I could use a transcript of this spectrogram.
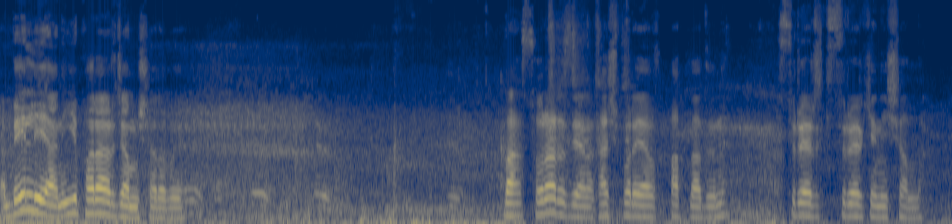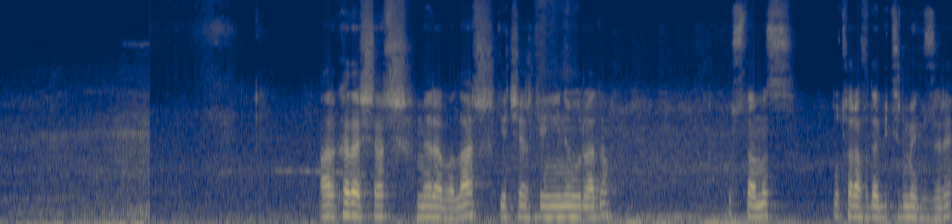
Ya belli yani iyi para harcamış arabaya. Bak sorarız yani kaç paraya patladığını. Sürer sürerken inşallah. Arkadaşlar merhabalar. Geçerken yine uğradım. Ustamız bu tarafı da bitirmek üzere.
